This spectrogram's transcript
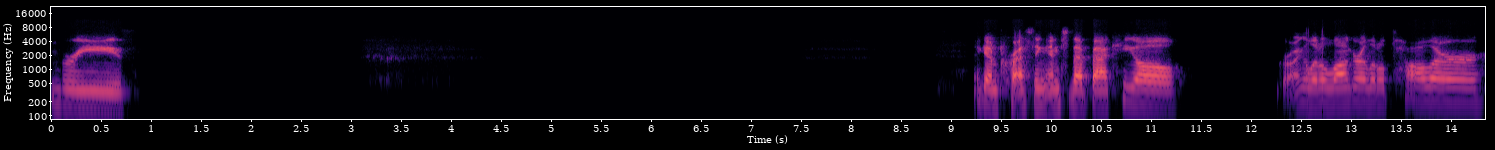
Breathe. Again, pressing into that back heel, growing a little longer, a little taller.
